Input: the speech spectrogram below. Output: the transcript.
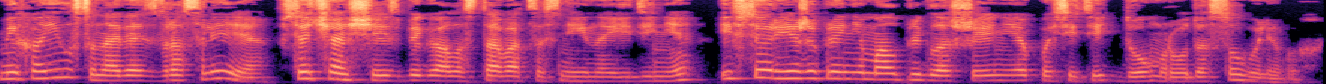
Михаил, становясь взрослее, все чаще избегал оставаться с ней наедине и все реже принимал приглашение посетить дом рода Соболевых.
